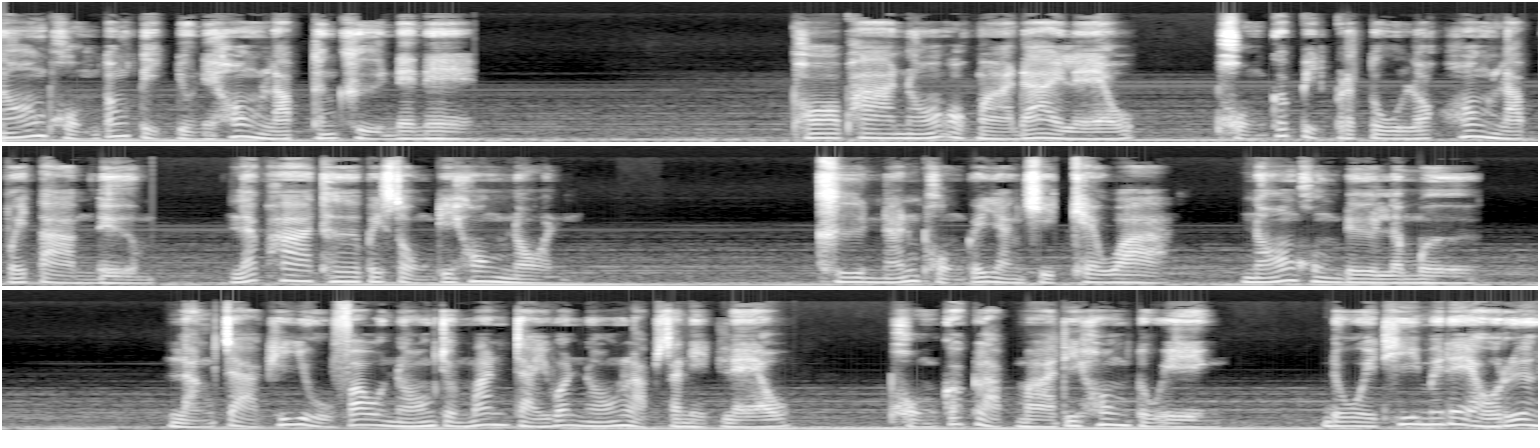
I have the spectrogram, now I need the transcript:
น้องผมต้องติดอยู่ในห้องลับทั้งคืนแน่ๆ พอพาน้องออกมาได้แล้ว ผมก็ปิดประตูล็อกห้องลับไว้ตามเดิม และพาเธอไปส่งที่ห้องนอน คืนนั้นผมก็ยังคิดแค่ว่า น้องคงเดินละเมอ หลังจากที่อยู่เฝ้าน้องจนมั่นใจว่าน้องหลับสนิทแล้ว ผมก็กลับมาที่ห้องตัวเอง โดยที่ไม่ได้เอาเรื่อง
